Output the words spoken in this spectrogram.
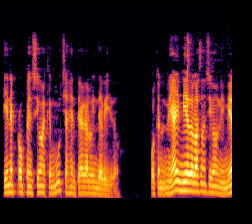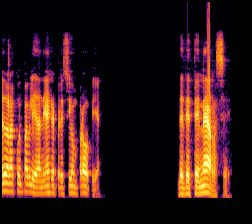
tiene propensión a que mucha gente haga lo indebido. Porque ni hay miedo a la sanción, ni miedo a la culpabilidad, ni hay represión propia de detenerse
